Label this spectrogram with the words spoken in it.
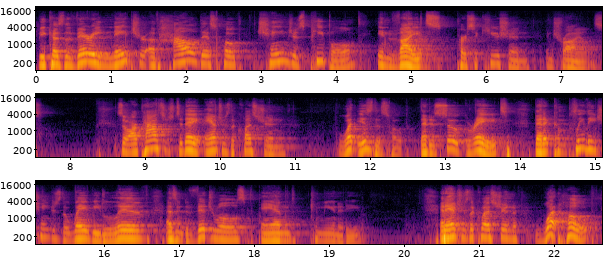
because the very nature of how this hope changes people invites persecution and trials. So, our passage today answers the question what is this hope that is so great that it completely changes the way we live as individuals and community? It answers the question what hope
